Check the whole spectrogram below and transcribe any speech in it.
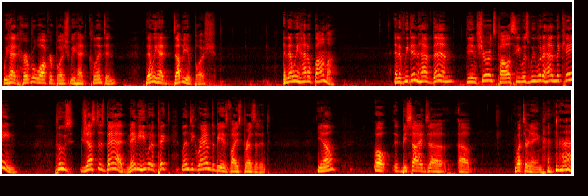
we had Herbert Walker Bush, we had Clinton, then we had W. Bush, and then we had Obama. And if we didn't have them, the insurance policy was we would have had McCain, who's just as bad. Maybe he would have picked Lindsey Graham to be his vice president. You know? Well, besides, uh, uh, what's her name? uh,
